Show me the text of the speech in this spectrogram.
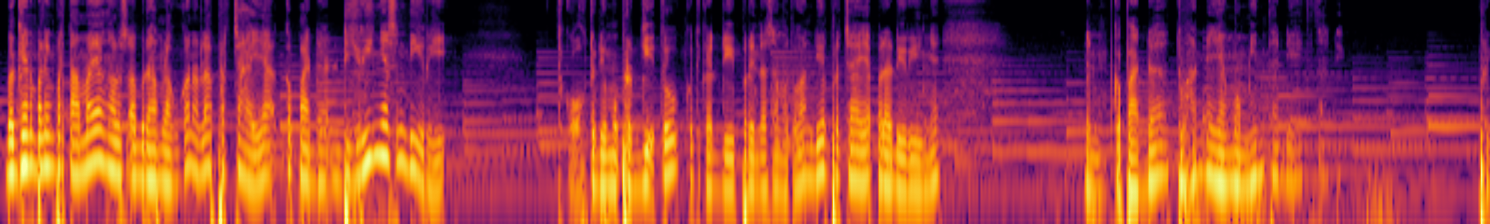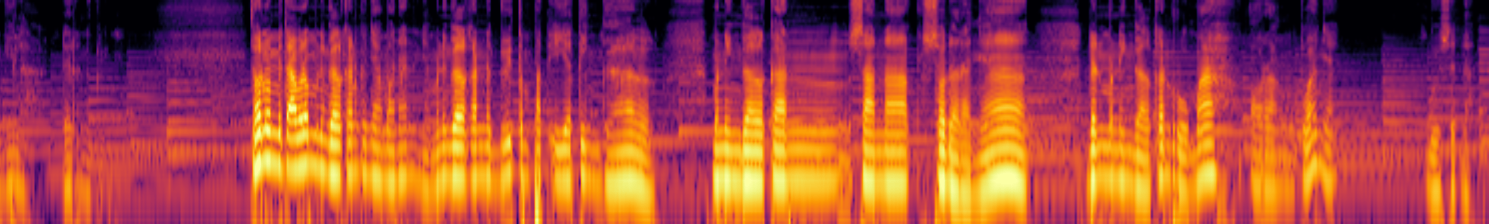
Bagian paling pertama yang harus Abraham lakukan adalah percaya kepada dirinya sendiri. Waktu dia mau pergi itu ketika diperintah sama Tuhan dia percaya pada dirinya dan kepada Tuhannya yang meminta dia itu tadi. Pergilah dari negerinya Tuhan meminta Abraham meninggalkan kenyamanannya meninggalkan negeri tempat ia tinggal meninggalkan sanak saudaranya dan meninggalkan rumah orang tuanya. Buset dah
